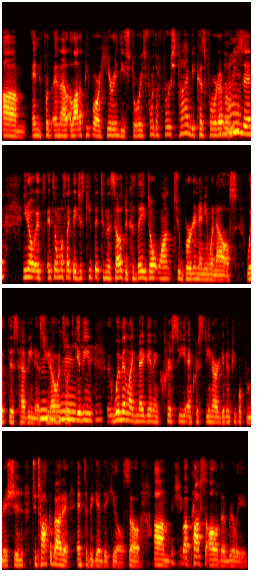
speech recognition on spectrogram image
Um, and for and a lot of people are hearing these stories for the first time because for whatever Yeah. reason, you know, it's it's almost like they just keep it to themselves because they don't want to burden anyone else with this heaviness, you know. And so it's giving Mhm. uh, women like Meghan and Chrissy and Christina are giving people permission to talk about it and to begin to heal. So, um, sure. props to all of them, really,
